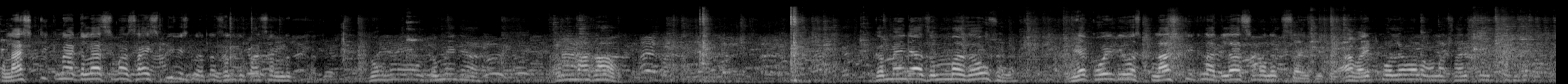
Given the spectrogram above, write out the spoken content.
પ્લાસ્ટિકના ગ્લાસમાં સાઈસ પીવીશ ને એટલે જલ્દી પાછળ નથી થતું. જો હું ગમે ત્યાં જમવા જાઉં, ગમે ત્યાં જમવા જાઉં છું, મેં કોઈ દિવસ પ્લાસ્ટિકના ગ્લાસમાં નથી સાઈઝ પીતો આ વાઇટકો લેવાનો આમાં સાઈઝ નથી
